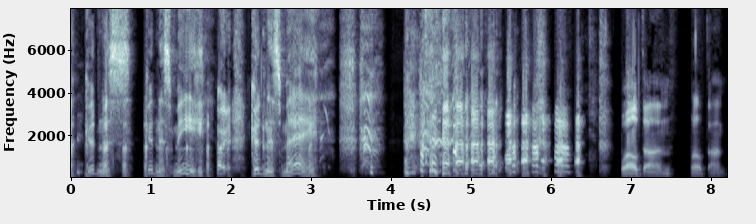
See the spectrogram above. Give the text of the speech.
goodness goodness me goodness May well done. Well done.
